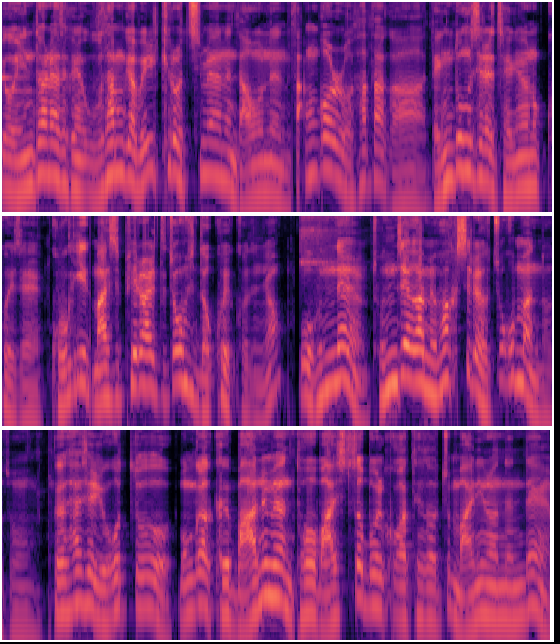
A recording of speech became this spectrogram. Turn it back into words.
이거 인터넷에 그냥 우삼겹 1kg 치면 나오는 싼 걸로 사다가 냉동실에 쟁여놓고 이제 고기 맛이 필요할 때 조금씩 넣고 있거든요. 오 근데 존재감이 확실해요. 조금만 넣어도. 그래서 사실 이것도 뭔가 그 많으면 더 맛있어 보일 것 같아서 좀 많이 넣었는데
